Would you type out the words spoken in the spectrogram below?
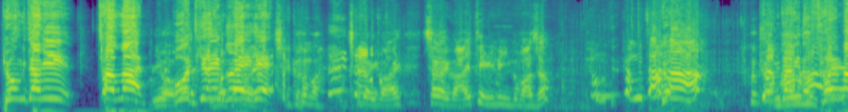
병장이 잠만 이거- 어떻게 된 이거 거야 잠깐- 이게 잠깐만. 잠깐 이거 아이 잠깐 이거 아이템 있는 거 맞아? 병, 병장아. 병장이 너 설마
